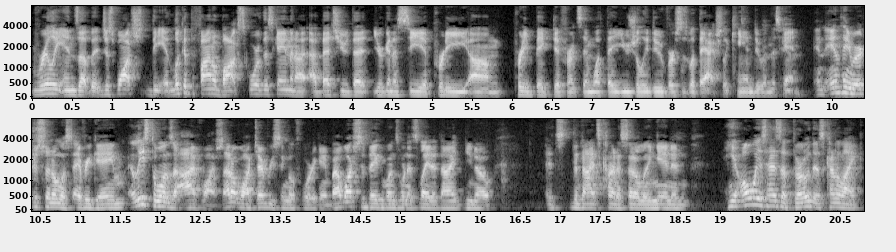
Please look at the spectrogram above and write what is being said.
really ends up. But just watch the look at the final box score of this game, and I, I bet you that you're going to see a pretty, um, pretty big difference in what they usually do versus what they actually can do in this game. and Anthony Richardson almost every game, at least the ones that I've watched. I don't watch every single Florida game, but I watch the big ones when it's late at night. You know, it's the night's kind of settling in, and he always has a throw that's kind of like,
